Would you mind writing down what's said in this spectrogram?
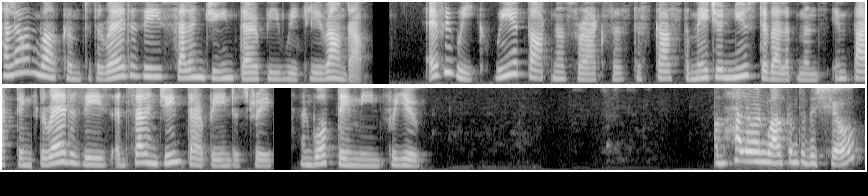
Hello and welcome to the Rare Disease Cell and Gene Therapy Weekly Roundup. Every week, we at Partners for Access discuss the major news developments impacting the rare disease and cell and gene therapy industry and what they mean for you. Um, hello and welcome to the show.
